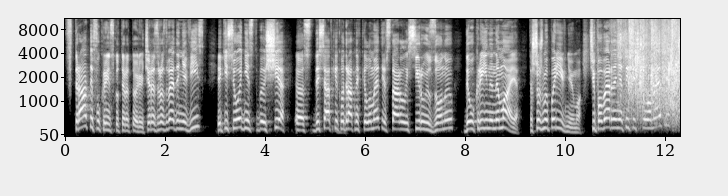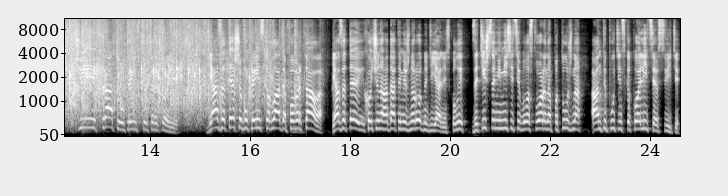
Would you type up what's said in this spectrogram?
втратив українську територію через розведення військ, які сьогодні ще е, десятки квадратних кілометрів стали сірою зоною, де України немає. То що ж ми порівнюємо? Чи повернення тисяч кілометрів, чи втрату української території? Я за те, щоб українська влада повертала. Я за те хочу нагадати міжнародну діяльність, коли за ті ж самі місяці була створена потужна антипутінська коаліція в світі.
